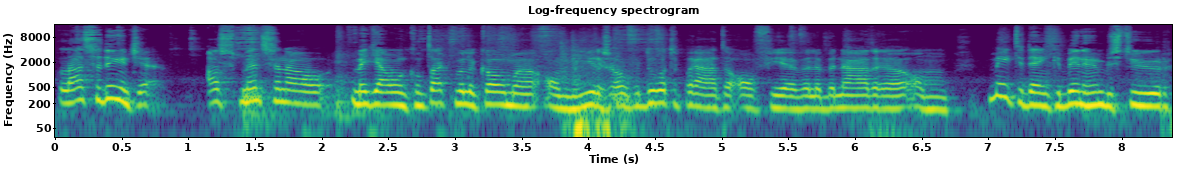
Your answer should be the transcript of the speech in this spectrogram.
laatste dingetje. Als mensen nou met jou in contact willen komen om hier eens over door te praten... of je willen benaderen om mee te denken binnen hun bestuur...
